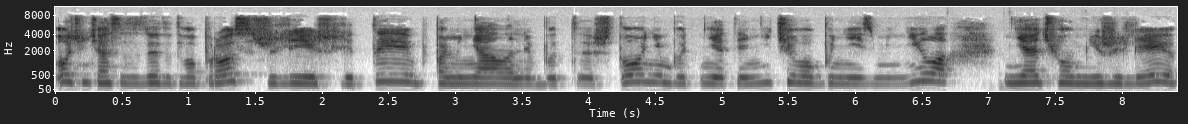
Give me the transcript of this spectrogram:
очень часто задают этот вопрос, жалеешь ли ты, поменяла ли бы ты что-нибудь. Нет, я ничего бы не изменила, ни о чем не жалею,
